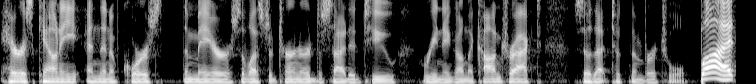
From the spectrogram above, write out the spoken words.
Harris County. And then, of course, the mayor, Sylvester Turner, decided to renege on the contract. So that took them virtual. But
